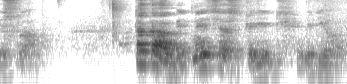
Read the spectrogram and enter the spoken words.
і славу. Така обітниця стоїть від Його.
